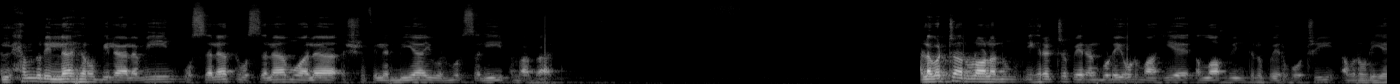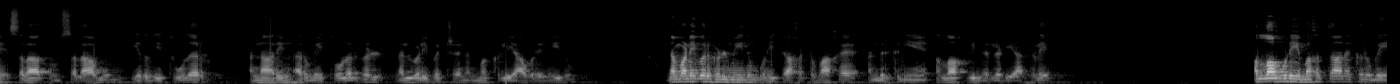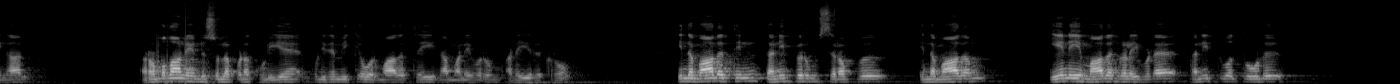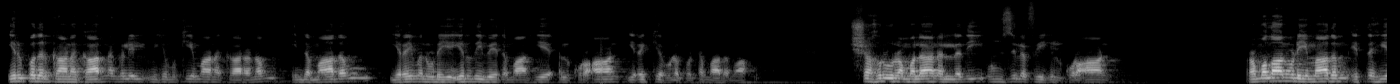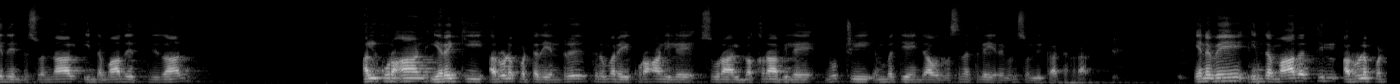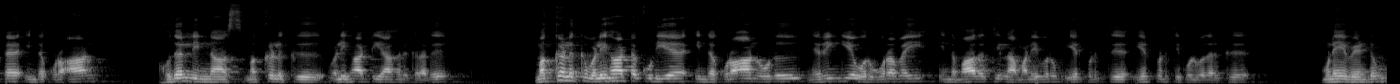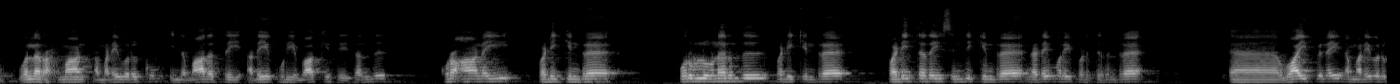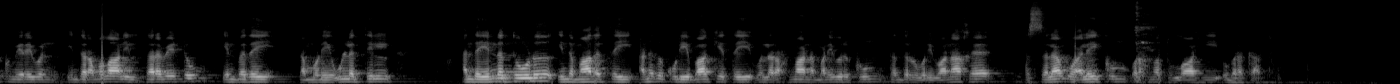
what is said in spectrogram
الحمد لله رب العالمين والصلاة والسلام على أشرف الأنبياء والمرسلين أما بعد அளவற்ற அருளாளனும் நிகரற்ற பேரன்புடையோடும் ஆகிய அல்லாஹுவின் திருப்பெயர் போற்றி அவருடைய சலாத்தும் சலாமும் இறுதி தூதர் அன்னாரின் அருமை தோழர்கள் நல்வழி பெற்ற நன்மக்கள் யாவரின் மீதும் நம் அனைவர்கள் மீதும் உரித்தாகட்டுமாக அன்பிற்கினிய அல்லாஹுவின் நல்லடியார்களே அல்லாஹுடைய மகத்தான கிருபையினால் ரமதான் என்று சொல்லப்படக்கூடிய புனிதமிக்க ஒரு மாதத்தை நாம் அனைவரும் அடைய இருக்கிறோம் இந்த மாதத்தின் தனிப்பெரும் சிறப்பு இந்த மாதம் ஏனைய மாதங்களை விட தனித்துவத்தோடு இருப்பதற்கான காரணங்களில் மிக முக்கியமான காரணம் இந்த மாதம் இறைவனுடைய இறுதி வேதமாகிய அல் குர்ஆன் இறக்கி அருளப்பட்ட மாதமாகும். ஷஹ்ரு ரமலான் அல்லதி உன்சில ஃபீஹில் குர்ஆன். ரமலானுடைய மாதம் எத்தகையது என்று சொன்னால் இந்த மாதத்தில்தான் அல் குர்ஆன் இறக்கி அருளப்பட்டது என்று திருமறை குர்ஆனிலே சூரா அல் பக்ராவிலே நூற்றி எண்பத்தி ஐந்தாவது வசனத்திலே இறைவன் சொல்லி காட்டுகிறார். எனவே இந்த மாதத்தில் அருளப்பட்ட இந்த குர்ஆன் ஹுதல் இன்னாஸ் மக்களுக்கு வழிகாட்டியாக இருக்கிறது. மக்களுக்கு வழிகாட்டக்கூடிய இந்த குர்ஆனோடு நெருங்கிய ஒரு உறவை இந்த மாதத்தில் நாம் அனைவரும் ஏற்படுத்தி ஏற்படுத்தி கொள்வதற்கு முனைய வேண்டும். வல்ல ரஹ்மான் நம் அனைவருக்கும் இந்த மாதத்தை அடையக்கூடிய பாக்கியத்தை தந்து குர்ஆனை படிக்கின்ற பொருளுணர்ந்து படிக்கின்ற படித்ததை சிந்திக்கின்ற நடைமுறைப்படுத்துகின்ற வாய்ப்பினை நம் அனைவருக்கும் இறைவன் இந்த ரமலானில் தர வேண்டும் என்பதை நம்முடைய உள்ளத்தில் அந்த எண்ணத்தோடு இந்த மாதத்தை அணுகக்கூடிய பாக்கியத்தை வல்ல ரஹ்மான் நம் அனைவருக்கும் தந்தல் உரிவானாக அஸ்லாம் அலைக்கும் வரமத்துல்லாஹி வபரகாத்து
